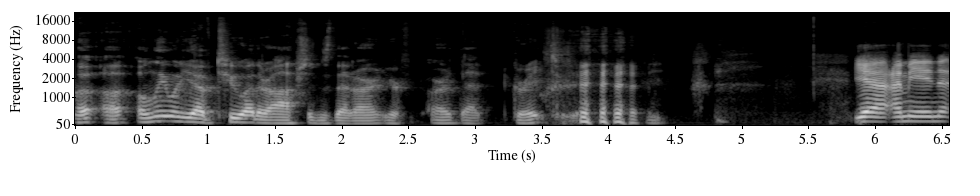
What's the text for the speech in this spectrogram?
uh, uh, only when you have two other options that aren't your aren't that great to you. Yeah, I mean, uh,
